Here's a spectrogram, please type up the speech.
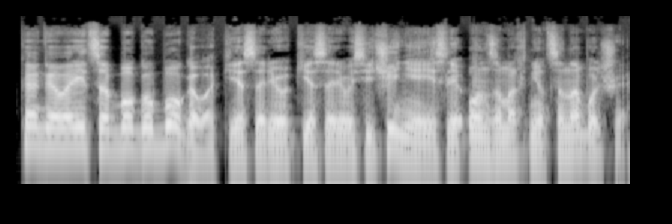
Как говорится, богу богово, кесарю кесарево сечение, если он замахнется на большее.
